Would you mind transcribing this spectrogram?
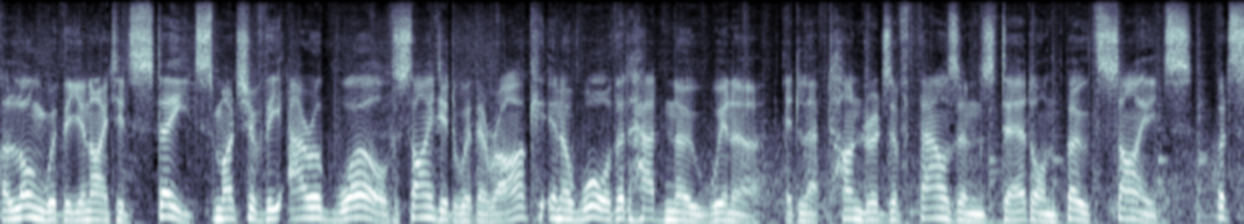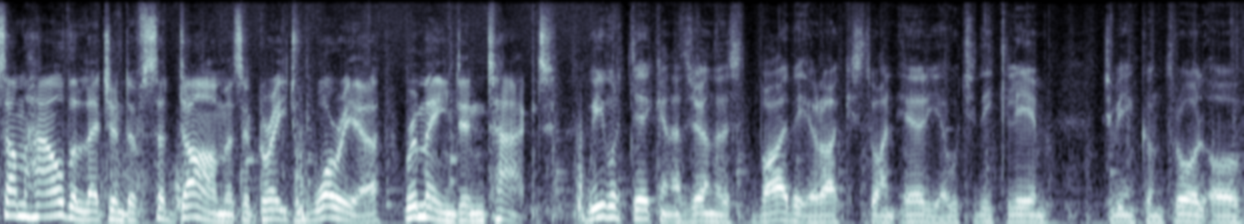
Along with the United States, much of the Arab world sided with Iraq in a war that had no winner. It left hundreds of thousands dead on both sides. But somehow the legend of Saddam as a great warrior remained intact. We were taken as journalists by the Iraqis to an area which they claim to be in control of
